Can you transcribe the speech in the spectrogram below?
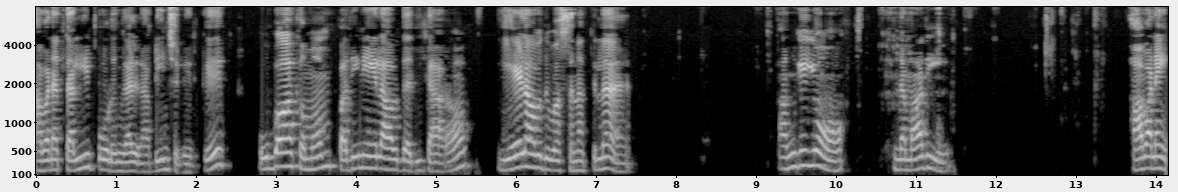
அவனை தள்ளி போடுங்கள் அப்படின்னு சொல்லியிருக்கு. உபாகமம் பதினேழாவது அதிகாரம் ஏழாவது வசனத்துல அங்கேயும் இந்த மாதிரி அவனை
